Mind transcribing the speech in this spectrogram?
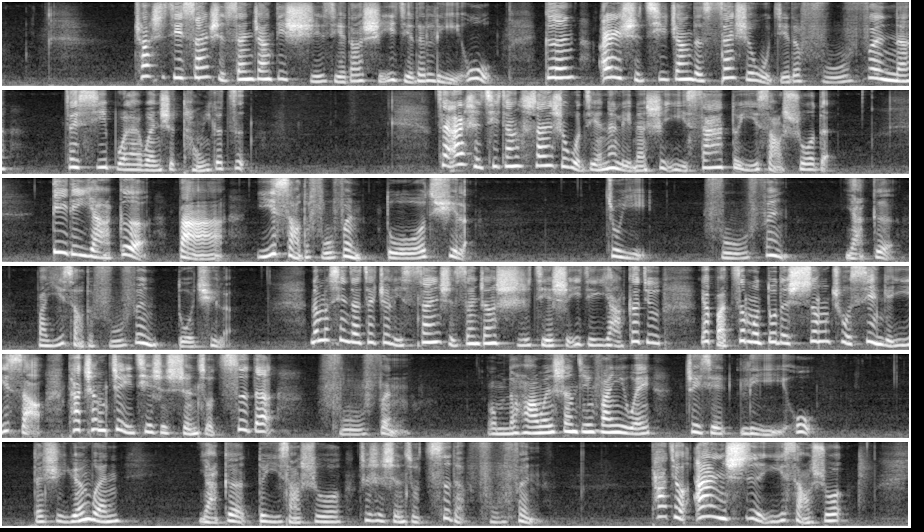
创世纪三十三章第十节到十一节的礼物，跟二十七章的三十五节的福分呢，在希伯来文是同一个字。在二十七章三十五节那里呢，是以撒对以扫说的，弟弟雅各把以扫的福分夺去了。注意，福分，雅各把以扫的福分夺去了。那么现在在这里三十三章十节十一节，雅各就要把这么多的牲畜献给以扫，他称这一切是神所赐的福分。我们的华文圣经翻译为。这些礼物，但是原文雅各对以扫说：“这是神所赐的福分。”他就暗示以扫说：“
